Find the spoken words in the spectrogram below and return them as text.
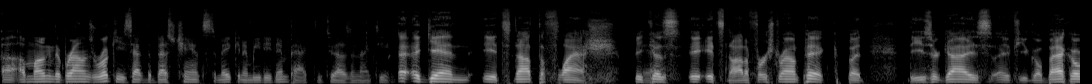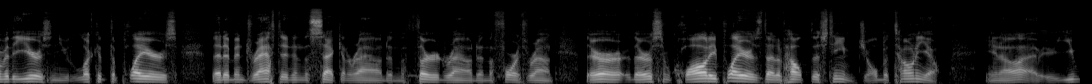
Uh, among the Browns rookies, have the best chance to make an immediate impact in 2019. Again, it's not the flash because yeah. it's not a first round pick. But these are guys, if you go back over the years and you look at the players that have been drafted in the second round and the third round and the fourth round, there are, there are some quality players that have helped this team. Joel Bitonio. You know, you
